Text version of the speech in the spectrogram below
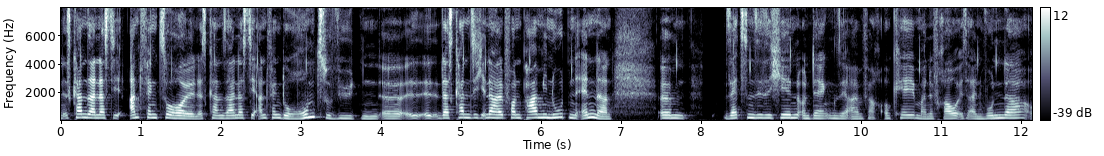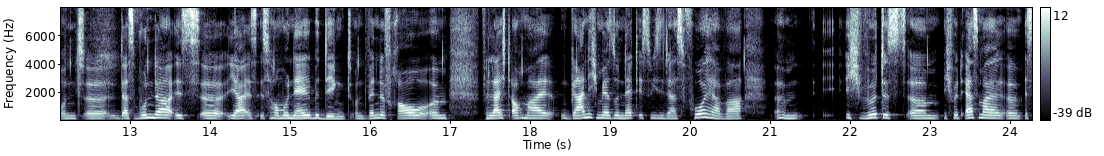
es kann sein, dass die anfängt zu heulen. Es kann sein, dass die anfängt rumzuwüten. Äh, das kann sich innerhalb von ein paar Minuten ändern. Setzen Sie sich hin und denken Sie einfach, okay, meine Frau ist ein Wunder und äh, das Wunder ist, äh, ja, es ist hormonell bedingt. Und wenn eine Frau ähm, vielleicht auch mal gar nicht mehr so nett ist, wie sie das vorher war, ähm, ich würde es, ähm, ich würde erstmal äh, es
